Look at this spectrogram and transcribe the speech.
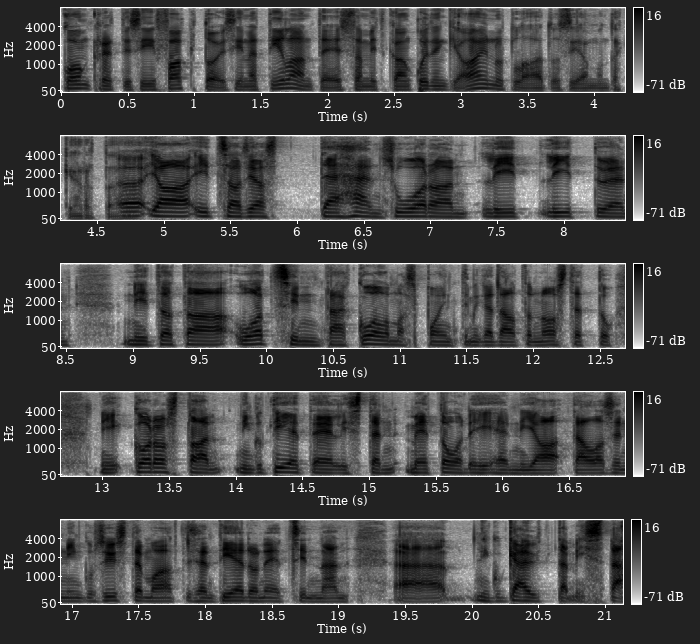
konkreettisia faktoja siinä tilanteessa, mitkä on kuitenkin ainutlaatuisia monta kertaa. Ja itse asiassa tähän suoraan liittyen, niin tota, Wattsin tämä kolmas pointti, mikä täältä on nostettu, niin korostaa niin kuin tieteellisten metodien ja tällaisen niin kuin systemaattisen tiedonetsinnän ää, niin kuin käyttämistä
